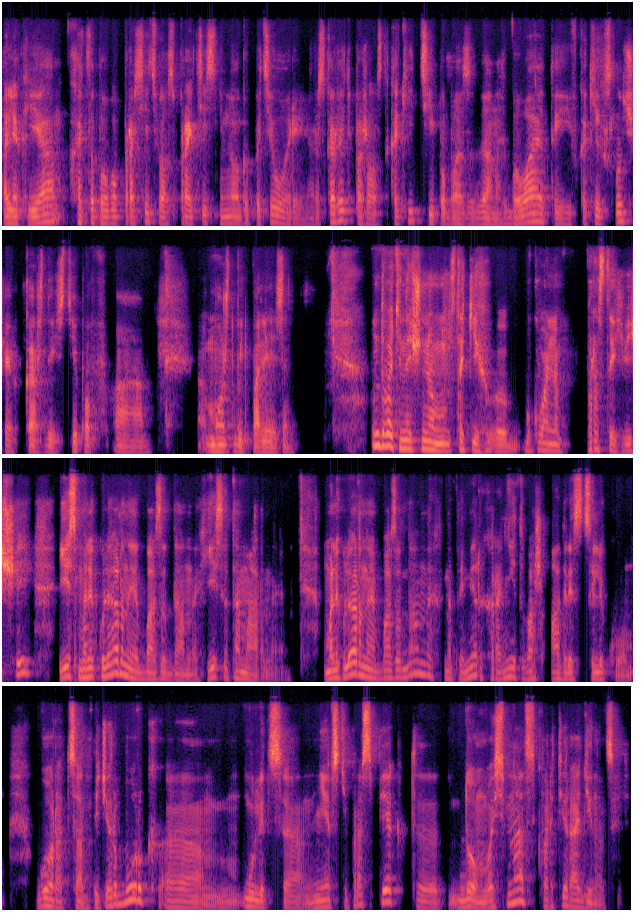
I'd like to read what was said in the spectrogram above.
Олег, я хотел бы попросить вас пройтись немного по теории. Расскажите, пожалуйста, какие типы базы данных бывают и в каких случаях каждый из типов а, может быть полезен? Ну, давайте начнем с таких э, буквально простых вещей. Есть молекулярные базы данных, есть атомарные. Молекулярная база данных, например, хранит ваш адрес целиком. Город Санкт-Петербург, эм, улица Невский проспект, э, дом 18, квартира 11.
